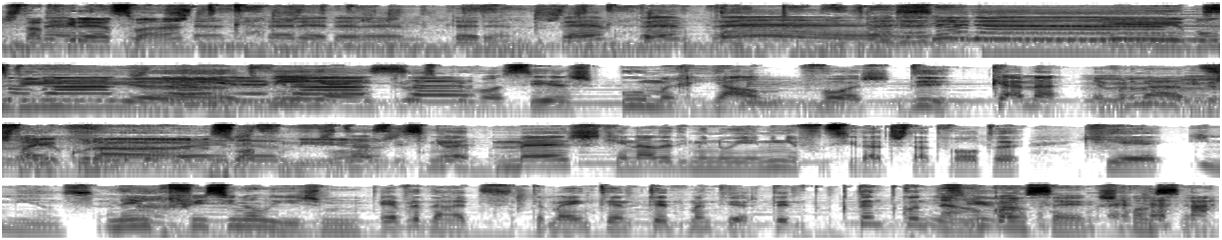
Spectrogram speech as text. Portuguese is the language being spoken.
Está de regresso, hã? Ei, bom E dia! adivinhem, trouxe para vocês uma real voz de cama. É verdade. Ainda está aí a curar a sua afonia. Está, sim, senhor, mas que em nada diminui a minha felicidade de estar de volta, que é imensa. Nem o profissionalismo. É verdade, também tento, tento manter, tento, tanto quanto Não, possível. consegues, consegues.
